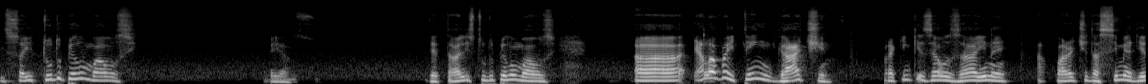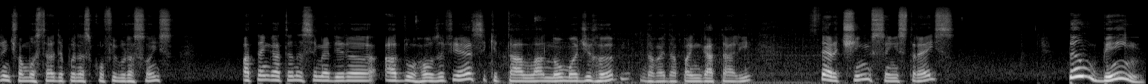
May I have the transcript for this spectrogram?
Isso aí tudo pelo mouse. Aí, ó. Detalhes tudo pelo mouse. Ah, ela vai ter engate para quem quiser usar aí, né? A parte da semeadeira, a gente vai mostrar depois nas configurações. Para estar tá engatando a semeadeira a do Rose FS, que está lá no Mod Hub. Ainda vai dar para engatar ali certinho, sem estresse. Também,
